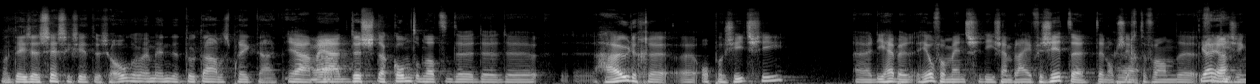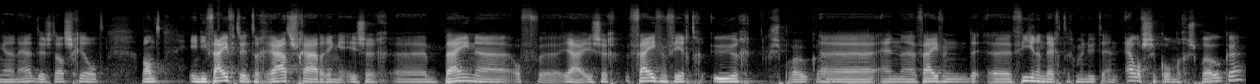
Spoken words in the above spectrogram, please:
Want D66 zit dus hoger in de totale spreektijd. ja, maar ja, dus dat komt omdat de, de, de huidige eh, oppositie... eh, die hebben heel veel mensen die zijn blijven zitten ten opzichte van de Ja, ja. verkiezingen. Hè? Dus dat scheelt. Want in die 25 raadsvergaderingen is er eh, bijna, of ja, is er 45 uur Gesproken. Eh, en eh, vijfende- eh, 34 minuten en 11 seconden gesproken.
